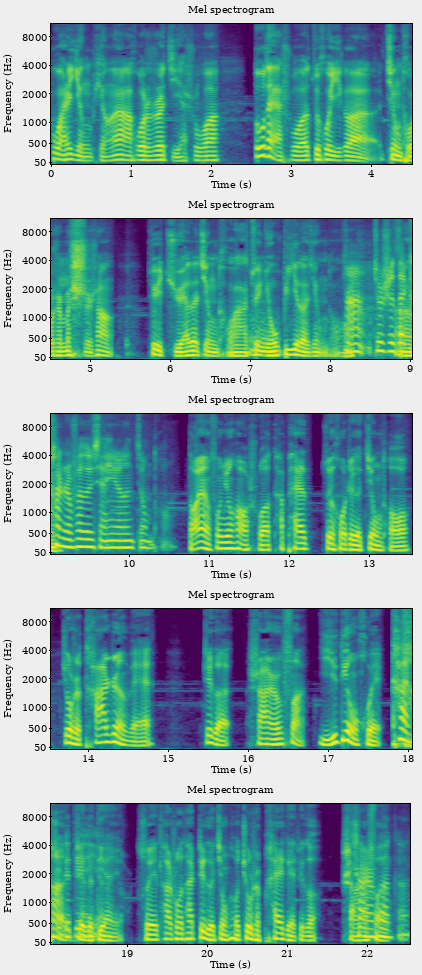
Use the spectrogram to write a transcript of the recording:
不管是影评啊，或者说解说，都在说最后一个镜头什么史上最绝的镜头啊，最牛逼的镜头啊。啊，就是在看着犯罪嫌疑人的镜头。导演奉俊浩说，他拍最后这个镜头，就是他认为这个杀人犯一定会看这个电影电影，所以他说他这个镜头就是拍给这个杀杀人犯犯。看，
